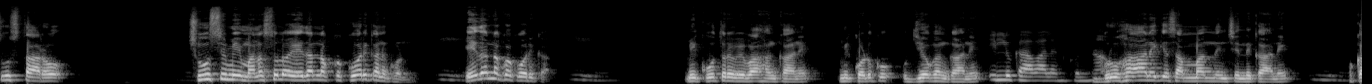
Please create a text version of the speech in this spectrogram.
చూస్తారో చూసి మీ మనసులో ఏదన్నా ఒక కోరిక అనుకోండి. ఏదన్నా ఒక కోరిక. మీ కూతురు వివాహం కానీ మీ కొడుకు ఉద్యోగం కానీ ఇల్లు కావాలనుకున్నా. గృహానికి సంబంధించింది కానీ ఒక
